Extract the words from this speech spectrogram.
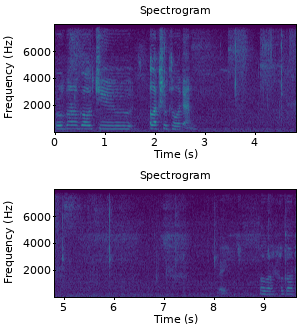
We're gonna go to electrical again. Right. Oh god, oh god.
